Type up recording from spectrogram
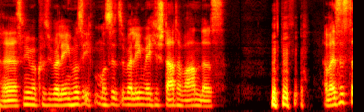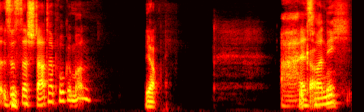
Lass mich mal kurz überlegen. Ich muss, ich muss jetzt überlegen, welche Starter waren das. Aber ist es, ist es das Starter-Pokémon? Ja. Ah, es war nicht.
